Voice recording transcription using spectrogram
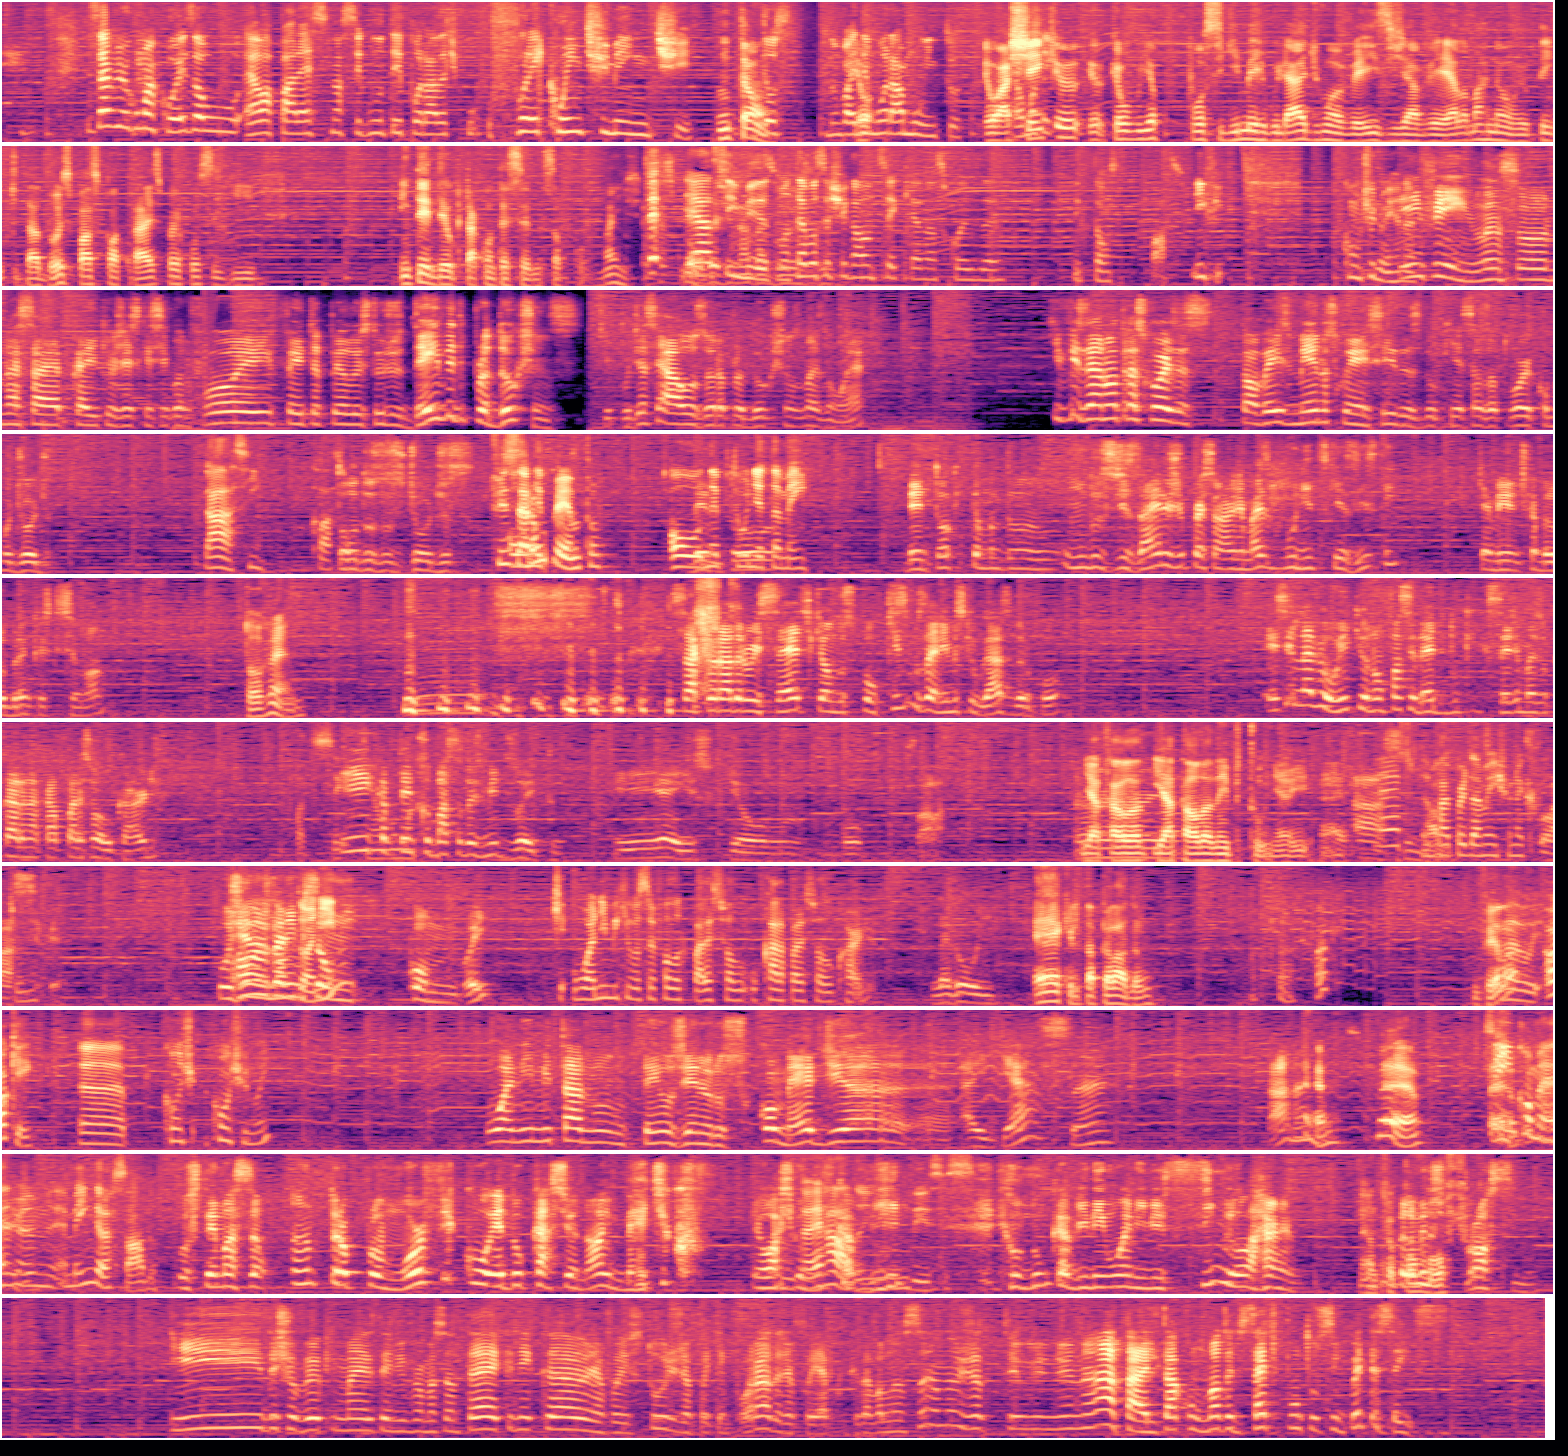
Você sabe de alguma coisa? o- Ela aparece na segunda temporada, tipo, frequentemente. Então, Então não vai eu- demorar muito. eu achei uma- que eu, que eu ia conseguir mergulhar de uma vez e já ver ela, mas não, eu tenho que dar dois passos pra trás pra eu conseguir entender o que tá acontecendo nessa porra. Mas Essas É piadas assim de mesmo, até você né? chegar onde você quer nas coisas, é- tem que dar uns passos. Enfim. Continue, Renan. Enfim, lançou nessa época aí que eu já esqueci quando foi, feito pelo estúdio David Productions, que podia ser a Osora Productions, mas não é. Que fizeram outras coisas, talvez menos conhecidas do que essas at Work, como Jojo. Ah, sim. Clássico. Todos os Jojos. fizeram Ou um Bento. Ou Bento- Neptunia também. Bento, que tem um do- dos designers de personagens mais bonitos que existem, que é a menina de cabelo branco, eu esqueci o nome. Tô vendo. Sakurada Reset, que é um dos pouquíssimos animes que o Gato dropou. Esse Level Week eu não faço ideia do que, que seja, mas o cara na capa parece o Alucard. Pode ser E Capitão alguma... Tsubasa 2018. E é isso que eu vou falar. E a, tal, e a tal da Neptune aí. É. Ah, É, sim. Hyper Dimension né? Clássica. Os Qual é o gêneros do anime do são. anime? Com... Oi? Que- O anime que você falou que parece o cara parece o Alucard. Level Week. É, que ele tá peladão. What the fuck? Vê lá. Ok. Uh, conti- continue. O anime tá no. tem os gêneros comédia. I guess, né? Tá, né? É, é. Sim, É, comédia. comédia. É bem engraçado. Os temas são antropomórfico, educacional e médico. Eu acho que tá eu nunca errado vi. um desses. Eu nunca vi nenhum anime similar. Pelo menos Antropomorfo. próximo. E deixa eu ver o que mais tem de informação técnica. Já foi estúdio, já foi temporada, já foi época que tava lançando, já teve. Ah tá, ele tá com nota de 7.56.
